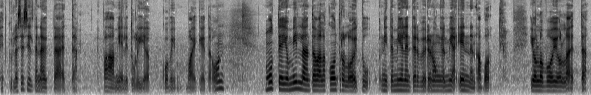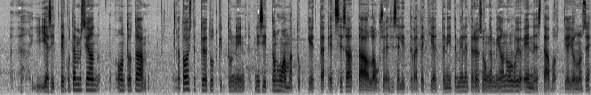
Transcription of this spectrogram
että kyllä se siltä näyttää, että paha mieli tuli ja kovin vaikeita on. Mutta ei ole millään tavalla kontrolloitu niitä mielenterveyden ongelmia ennen aborttia, jolloin voi olla, että ja sitten kun tämmöisiä on, on tota, toistettu ja tutkittu, niin, niin sitten on huomattukin, että, että se saattaa olla usein se selittävä tekijä, että niitä mielenterveysongelmia on ollut jo ennen sitä aborttia, jolloin se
